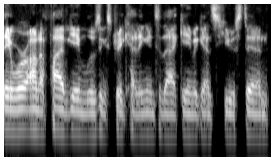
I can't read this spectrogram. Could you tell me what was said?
They were on a five game losing streak heading into that game against Houston.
